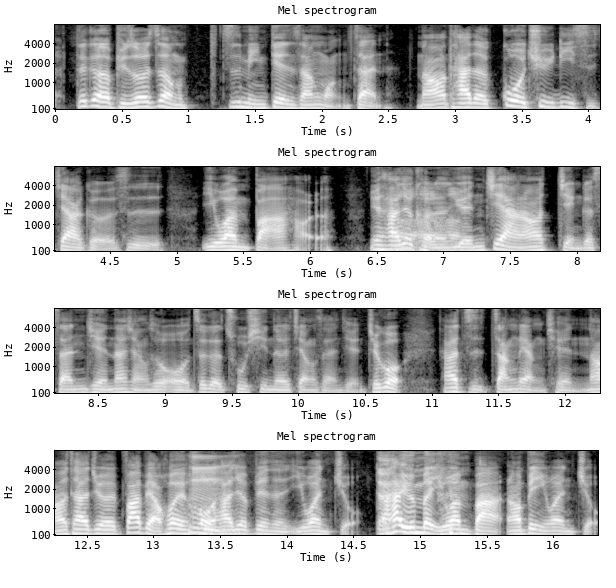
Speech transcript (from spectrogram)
这个比如说这种知名电商网站，然后它的过去历史价格是一万八好了。因为他就可能原价，然后减个三千，他想说哦，这个出新的降三千，结果它只涨两千，然后它就会发表会后，嗯它就变成一万九，它原本一万八，然后变一万九，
